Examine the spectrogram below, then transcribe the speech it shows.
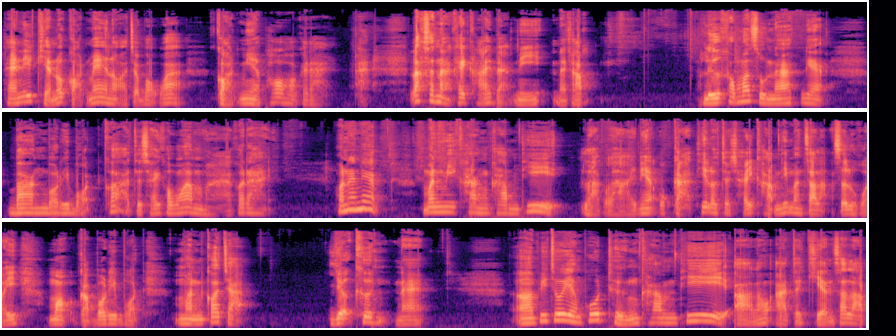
แทนที่เขียนว่ากอดแม่เราอาจจะบอกว่ากอดเมียพ่อก็ได้ ลักษณะคล้ายๆแบบนี้นะครับ หรือคำว่าสุนัขเนี่ยบางบริบทก็อาจจะใช้คำว่าหมาก็ได้ เพราะนั้นเนี่ยมันมีคลังคำที่หลากหลายเนี่ยโอกาสที่เราจะใช้คำที่มันสละสลวยเหมาะกับบริบท มันก็จะเยอะขึ้นนะ พี่จุ้ยยังพูดถึงคำที่เราอาจจะเขียนสลับ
